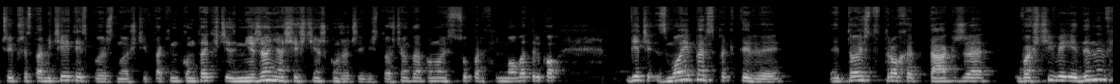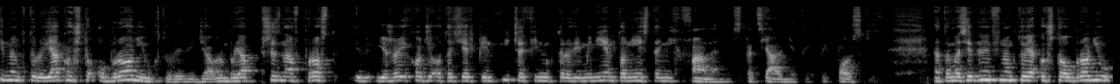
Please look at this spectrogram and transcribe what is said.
czyli przedstawicieli tej społeczności w takim kontekście zmierzenia się z ciężką rzeczywistością, to na pewno jest super filmowe, tylko wiecie, z mojej perspektywy to jest trochę tak, że właściwie jedynym filmem, który jakoś to obronił, który widziałem, bo ja przyznam wprost, jeżeli chodzi o te cierpiętnicze filmy, które wymieniłem, to nie jestem ich fanem specjalnie, tych, tych polskich. Natomiast jedynym filmem, który jakoś to obronił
